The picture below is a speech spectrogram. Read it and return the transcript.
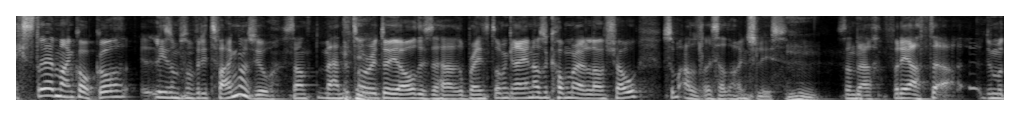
Ekstremt mange kokker, liksom som for de tvang oss jo. Sant? Mandatory til å gjøre disse her brainstorm-greiene. Og så kommer det et eller annet show som aldri ser dagens lys. Mm. Sånn der, Fordi at eh, du må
